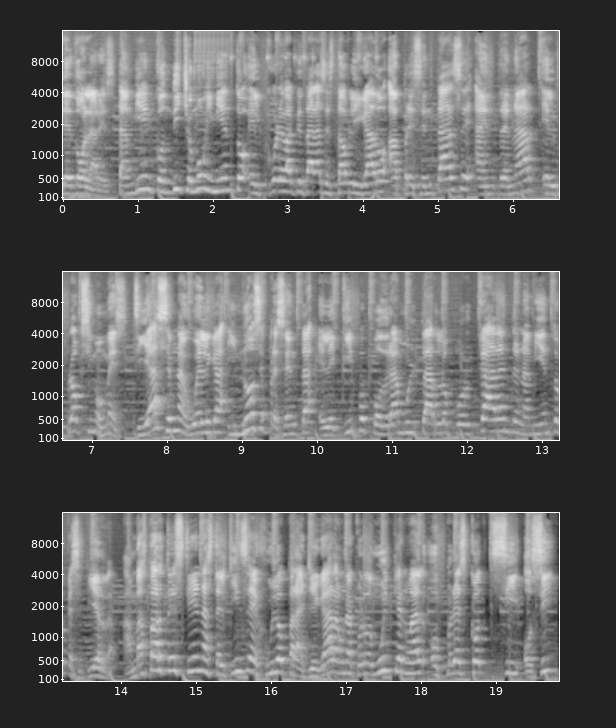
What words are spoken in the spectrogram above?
de dólares. También con dicho movimiento, el quarterback de Dallas está obligado a presentarse a entrenar el próximo mes. Si hace una huelga y no se presenta, el equipo podrá multarlo por cada entrenamiento que se pierda. Ambas partes tienen hasta el 15 de julio para llegar a un acuerdo multianual o Prescott sí o sí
